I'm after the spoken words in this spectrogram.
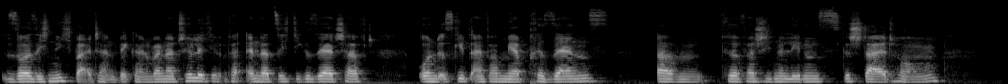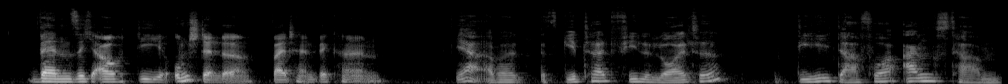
soll sich nicht weiterentwickeln, weil natürlich verändert sich die Gesellschaft und es gibt einfach mehr Präsenz ähm, für verschiedene Lebensgestaltungen, wenn sich auch die Umstände weiterentwickeln. Ja, aber es gibt halt viele Leute, die davor Angst haben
